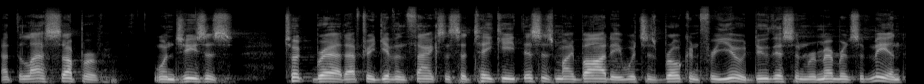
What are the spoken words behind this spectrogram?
at the Last Supper when Jesus took bread after he'd given thanks and said, Take, eat, this is my body, which is broken for you. Do this in remembrance of me. And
